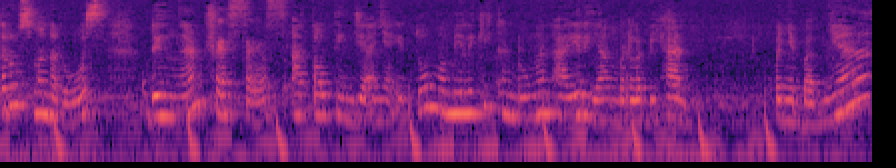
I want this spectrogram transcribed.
terus-menerus dengan feses atau tinjanya itu memiliki kandungan air yang berlebihan. Penyebabnya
